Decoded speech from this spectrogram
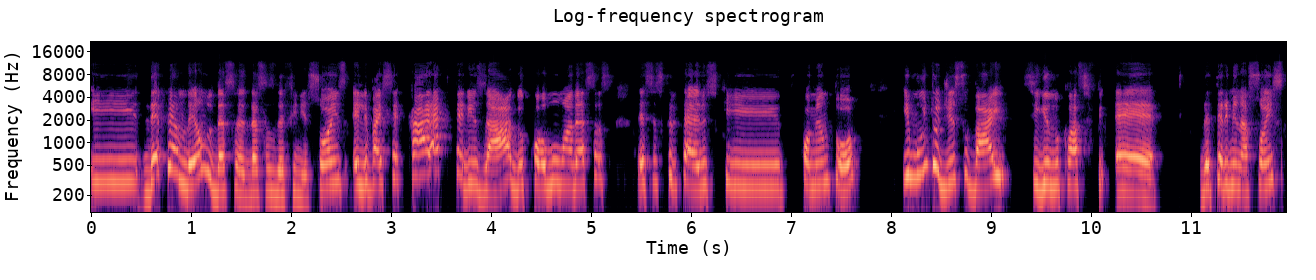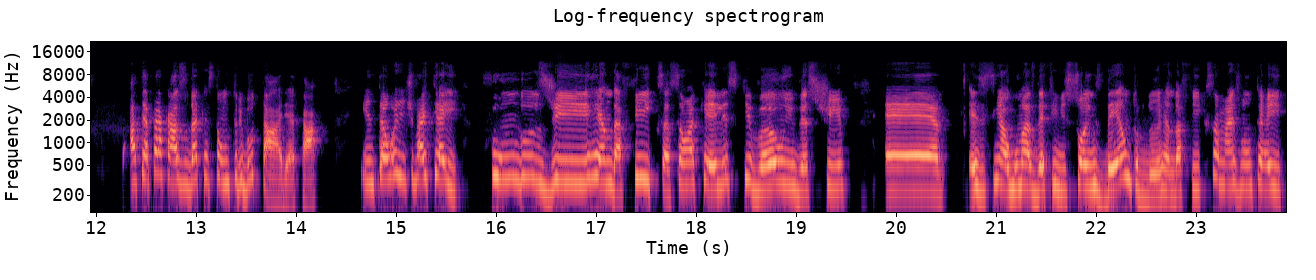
E dependendo dessa, dessas definições, ele vai ser caracterizado como uma dessas, desses critérios que comentou. E muito disso vai seguindo é, determinações até para caso da questão tributária, tá? Então a gente vai ter aí fundos de renda fixa, são aqueles que vão investir. É, existem algumas definições dentro do renda fixa, mas vão ter aí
